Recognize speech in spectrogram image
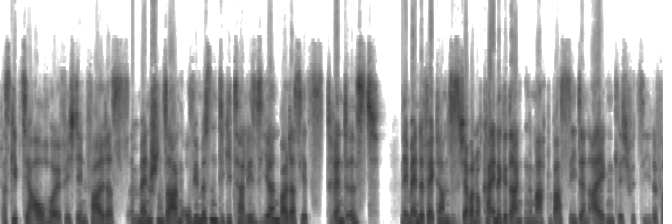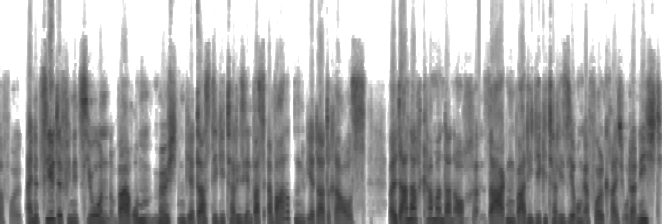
Das gibt es ja auch häufig, den Fall, dass Menschen sagen, oh, wir müssen digitalisieren, weil das jetzt Trend ist. Im Endeffekt haben sie sich aber noch keine Gedanken gemacht, was sie denn eigentlich für Ziele verfolgen. Eine Zieldefinition, warum möchten wir das digitalisieren? Was erwarten wir da draus? Weil danach kann man dann auch sagen, war die Digitalisierung erfolgreich oder nicht.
